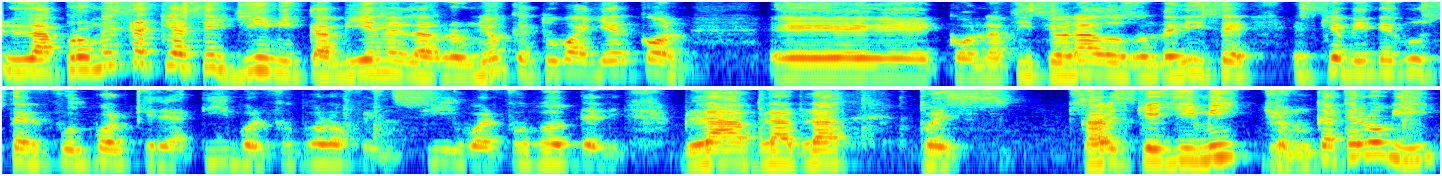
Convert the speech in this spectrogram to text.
la promesa que hace Jimmy también en la reunión que tuvo ayer con, eh, con aficionados, donde dice, es que a mí me gusta el fútbol creativo, el fútbol ofensivo, el fútbol de bla, bla, bla, pues, ¿sabes qué, Jimmy? Yo nunca te lo vi,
